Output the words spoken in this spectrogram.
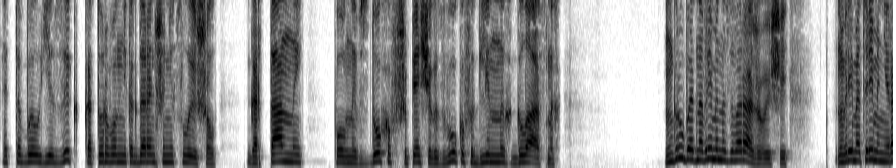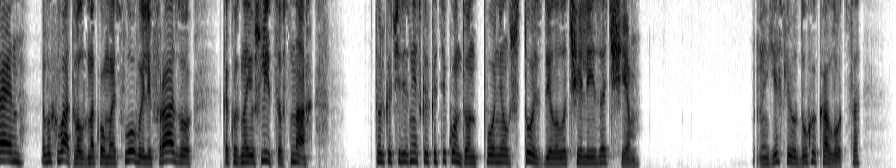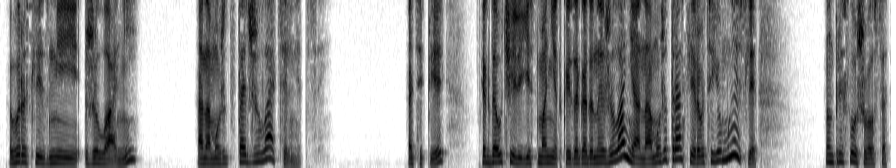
Это был язык, которого он никогда раньше не слышал, гортанный, полный вздохов, шипящих звуков и длинных гласных. Грубый одновременно завораживающий. Время от времени Райан выхватывал знакомое слово или фразу, как узнаешь лица в снах. Только через несколько секунд он понял, что сделала Челли и зачем. Если у духа колодца выросли змеи желаний, она может стать желательницей. А теперь, когда у Челли есть монетка и загаданное желание, она может транслировать ее мысли — он прислушивался.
